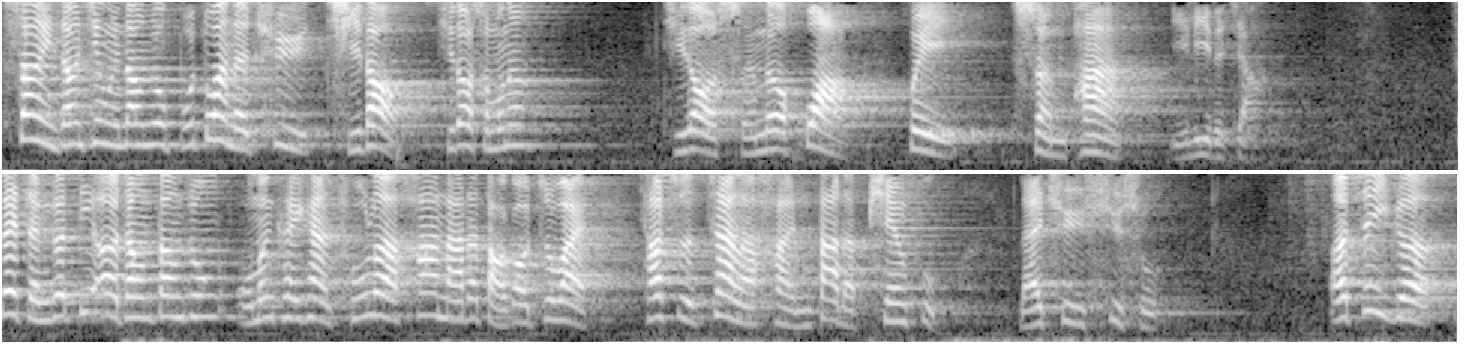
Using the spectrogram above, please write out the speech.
上一章经文当中，不断的去提到提到什么呢？提到神的话会。审判以利的家，在整个第二章当中，我们可以看，除了哈拿的祷告之外，他是占了很大的篇幅来去叙述。而这个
